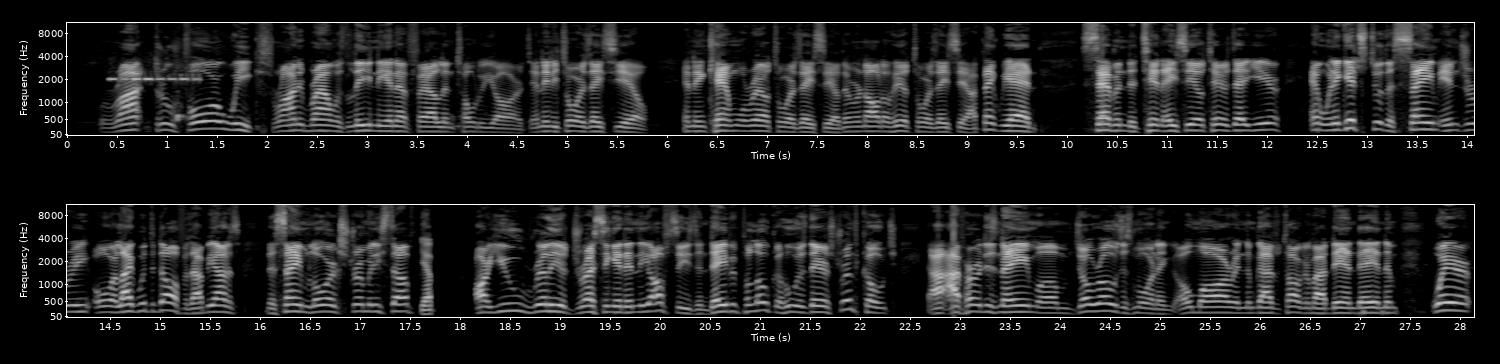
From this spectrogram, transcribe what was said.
Ron, through four weeks, Ronnie Brown was leading the NFL in total yards, and then he tore his ACL, and then Cam Worrell tore his ACL, then Renaldo Hill tore his ACL. I think we had seven to ten ACL tears that year. And when it gets to the same injury, or like with the Dolphins, I'll be honest, the same lower extremity stuff. Yep. Are you really addressing it in the offseason? David Puloka, who is their strength coach, I've heard his name, um, Joe Rose this morning, Omar, and them guys were talking about Dan Day and them, where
